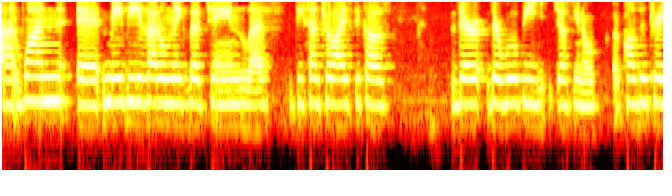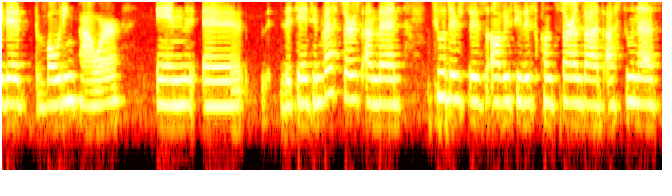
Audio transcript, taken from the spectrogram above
Uh, one, uh, maybe that will make the chain less decentralized because there there will be just you know concentrated voting power in uh, the chain's investors, and then two, there's this obviously this concern that as soon as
